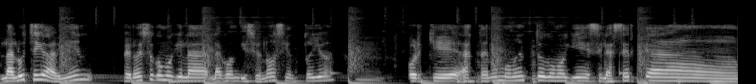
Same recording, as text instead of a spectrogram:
la lucha iba bien, pero eso como que la, la condicionó, siento yo. Mm. Porque hasta en un momento como que se le acerca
